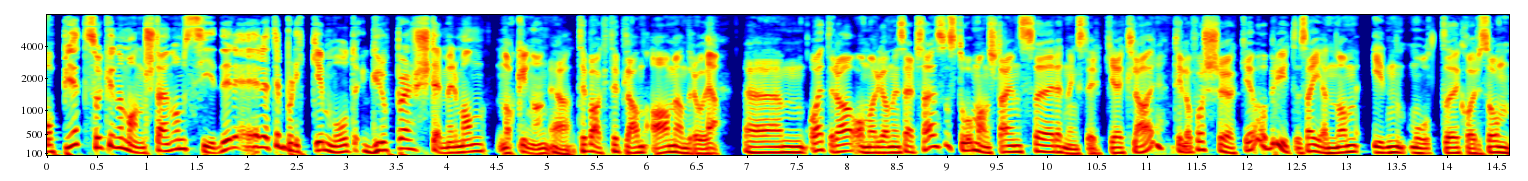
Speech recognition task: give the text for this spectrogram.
oppgitt, så kunne Manstein omsider rette blikket mot gruppe Stemmermann nok en gang. Ja, tilbake til plan A, med andre ord. Ja. Um, og etter å ha omorganisert seg, så sto Mansteins redningsstyrke klar til å forsøke å bryte seg gjennom inn mot Korson.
